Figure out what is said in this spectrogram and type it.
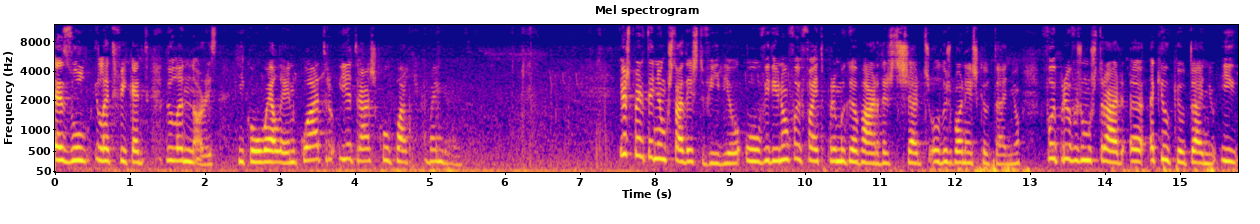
azul eletrificante do Lando Norris, aqui com o LN4 e atrás com o 4 bem grande. Eu espero que tenham gostado deste vídeo. O vídeo não foi feito para me gabar das t-shirts ou dos bonés que eu tenho. Foi para vos mostrar uh, aquilo que eu tenho e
